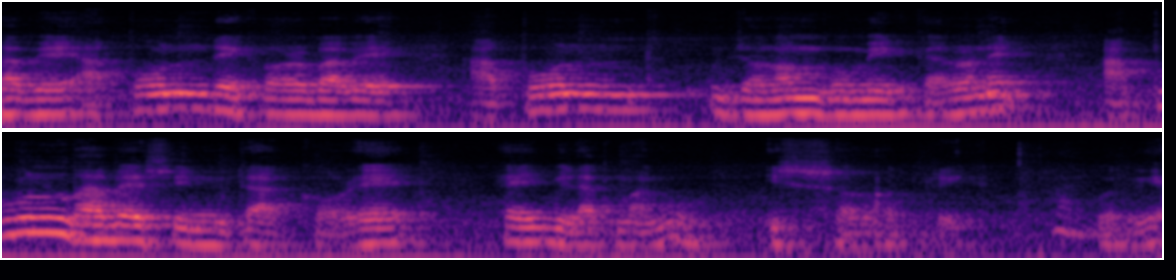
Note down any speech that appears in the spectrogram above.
বাবে আপোন দেশৰ বাবে আপোন জনমভূমিৰ কাৰণে আপোনভাৱে চিন্তা কৰে সেইবিলাক মানুহ ঈশ্বৰ সদৃশ। গতিকে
